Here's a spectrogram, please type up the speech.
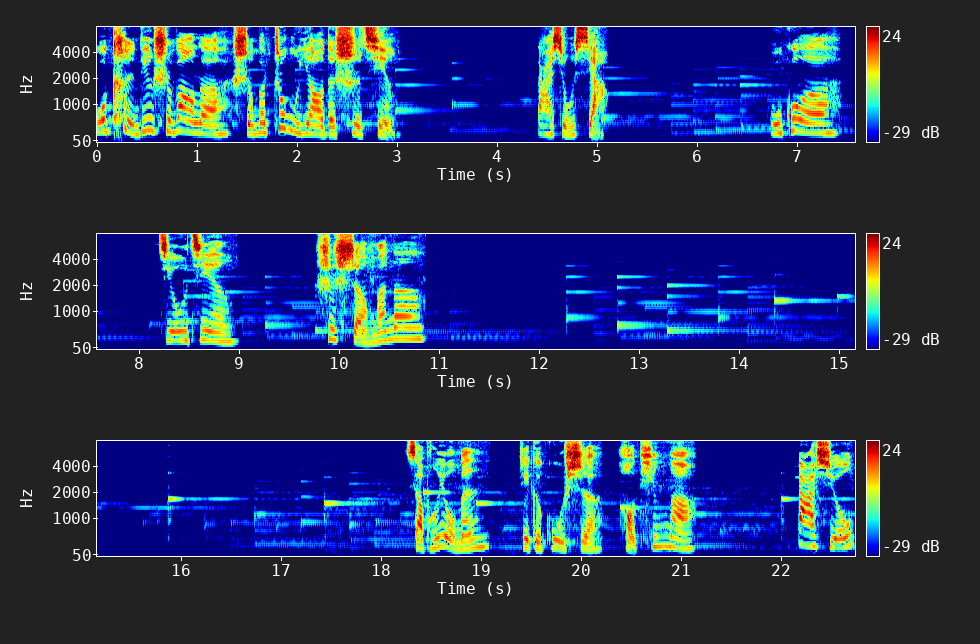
我肯定是忘了什么重要的事情，大熊想。不过，究竟是什么呢？小朋友们，这个故事好听吗？大熊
